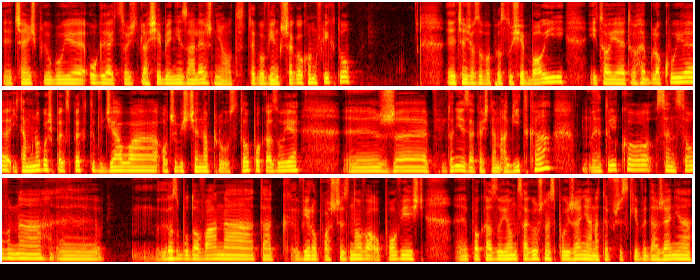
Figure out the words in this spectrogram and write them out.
e, część próbuje ugrać coś dla siebie niezależnie od tego większego konfliktu. E, część osób po prostu się boi i to je trochę blokuje i ta mnogość perspektyw działa oczywiście na plus. To pokazuje, e, że to nie jest jakaś tam agitka, tylko sensowna rozbudowana, tak wielopłaszczyznowa opowieść e, pokazująca różne spojrzenia na te wszystkie wydarzenia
